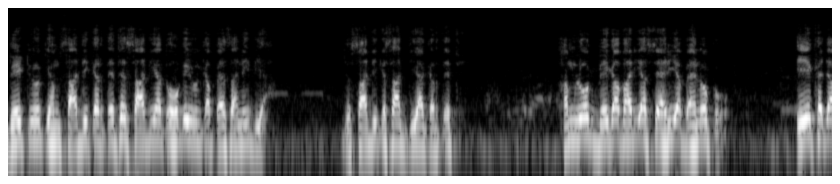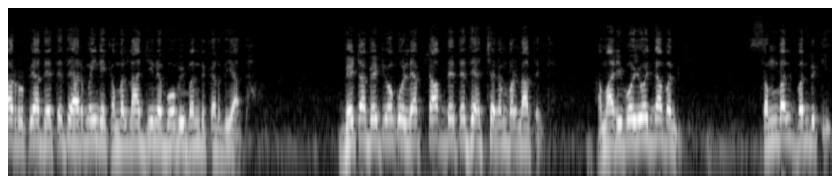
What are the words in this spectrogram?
बेटियों की हम शादी करते थे, शादियाँ तो हो गई, उनका पैसा नहीं दिया। जो शादी के साथ दिया करते थे। हम लोग बेगा भारिया शहरिया बहनों को एक हज़ार रुपया देते थे हर महीने। कमलनाथ जी ने वो भी बंद कर दिया था। बेटा बेटियों को लैपटॉप देते थे, अच्छे नंबर लाते थे। हमारी वो योजना बंद की, संबल बंद की।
